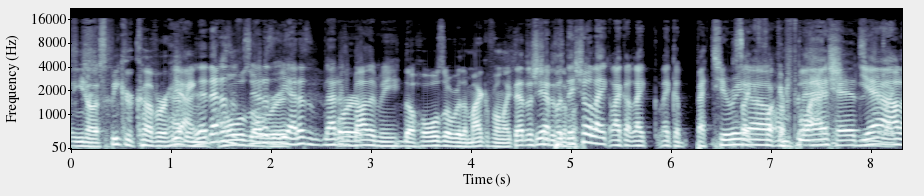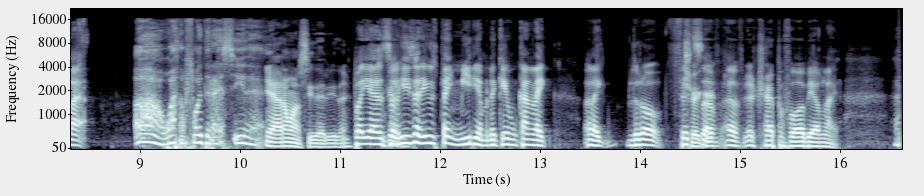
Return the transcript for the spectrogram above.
you know a speaker cover Yeah, having that- that doesn't- holes that over it. yeah, doesn't- that doesn't bother me. The holes over the microphone like that. Just yeah shit but they show like like a like like a bacteria like fucking flesh blackheads yeah like- like oh what the fuck did I see that Yeah, I don't want to see that either. but yeah so Good. he said he was playing medium and it gave him kind of like like little fits of, Triggered. of, of trypophobia I'm like oh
